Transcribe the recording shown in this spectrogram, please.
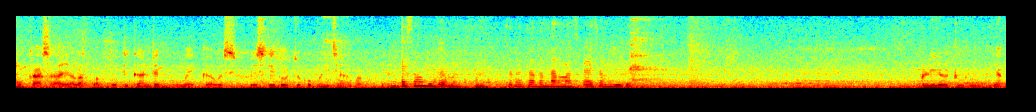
muka saya lah waktu digandeng Bu Mega. Wis wis itu cukup menjawab ya. Kaisang juga mas? Hmm? cerita tentang Mas Kaisang juga. Beliau dulu yang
